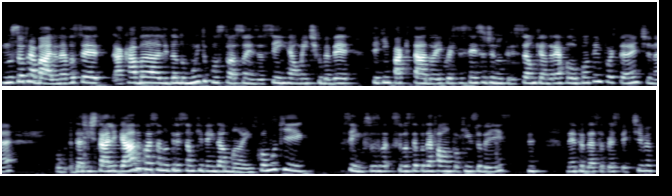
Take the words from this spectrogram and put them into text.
no seu trabalho, né, você acaba lidando muito com situações assim, realmente que o bebê fica impactado aí com esse senso de nutrição que a Andrea falou o quanto é importante, né? Da gente estar ligado com essa nutrição que vem da mãe. Como que, sim, se você puder falar um pouquinho sobre isso, dentro dessa perspectiva.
